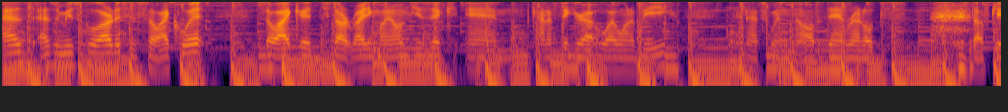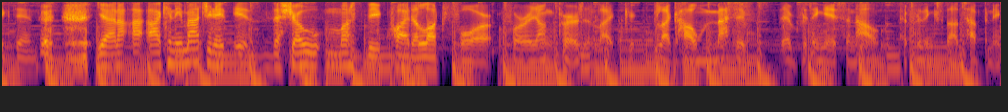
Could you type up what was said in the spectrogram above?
as as a musical artist, and so I quit so I could start writing my own music and kind of figure out who I want to be. And that's when all the Dan Reynolds stuff kicked in. Yeah, and I, I can imagine it, it. The show must be quite a lot for for a young person, like like how massive everything is and how everything starts happening.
